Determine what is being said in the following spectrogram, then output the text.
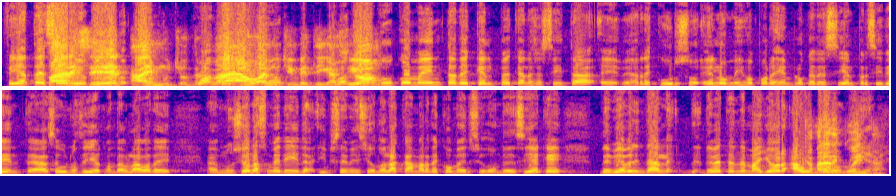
Fíjate, Parecer, hay mucho trabajo, hay mucha investigación. Cuando tú comentas de que el PECA necesita eh, recursos, es lo mismo, por ejemplo, que decía el presidente hace unos días cuando hablaba de, anunció las medidas y se mencionó la Cámara de Comercio, donde decía que debía brindarle, debe tener mayor autonomía.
